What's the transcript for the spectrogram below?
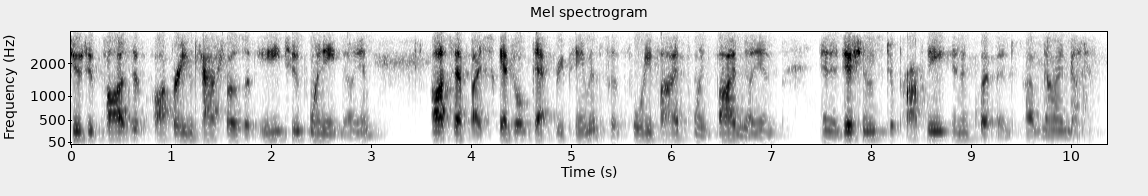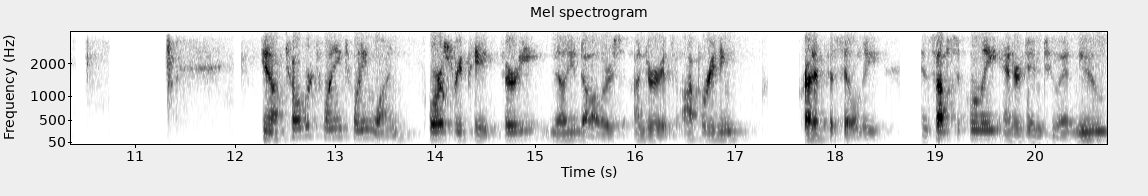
due to positive operating cash flows of 82.8 million, offset by scheduled debt repayments of 45.5 million and additions to property and equipment of 9 million. In October 2021, Chorus repaid 30 million dollars under its operating credit facility and subsequently entered into a new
